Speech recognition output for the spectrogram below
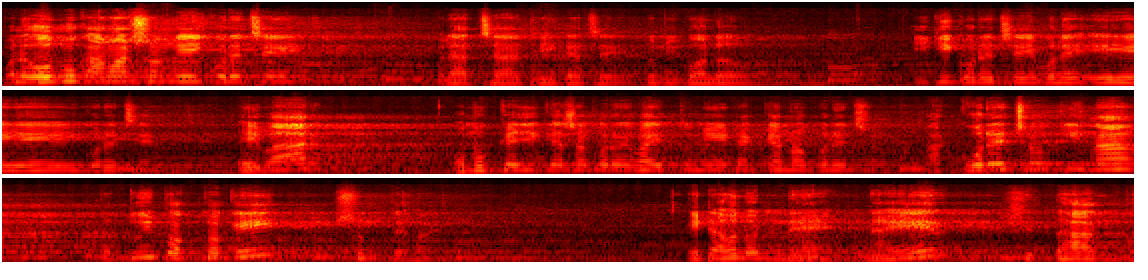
বলে, অমুক আমার সঙ্গে এই করেছে বলে আচ্ছা ঠিক আছে, তুমি বলো, কি কি করেছে? বলে, এই এই করেছে। এবার অমুককে জিজ্ঞাসা করে, ভাই, তুমি এটা কেন করেছ? আর করেছ কি না? দুই পক্ষকেই শুনতে হয়। এটা হলো ন্যায়, ন্যায়ের সিদ্ধান্ত।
